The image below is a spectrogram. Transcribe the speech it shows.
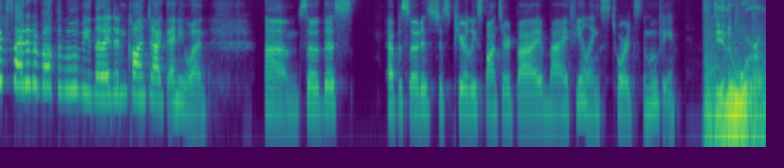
excited about the movie that I didn't contact anyone. Um, so this episode is just purely sponsored by my feelings towards the movie. In a world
